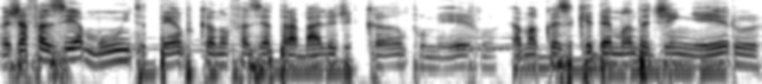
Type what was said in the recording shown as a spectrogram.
Mas já fazia muito tempo que eu não fazia trabalho de campo mesmo. É uma coisa que demanda dinheiro.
